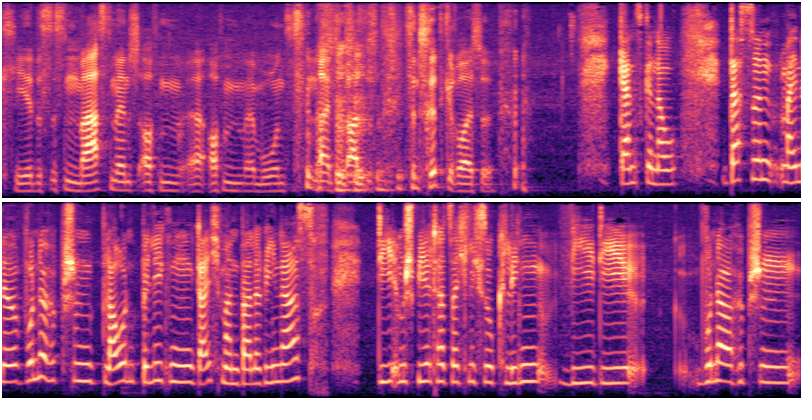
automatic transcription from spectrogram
Okay, das ist ein Marsmensch auf dem, äh, auf dem Mond. Nein, Spaß. Das sind Schrittgeräusche. Ganz genau. Das sind meine wunderhübschen, blauen, billigen Deichmann-Ballerinas, die im Spiel tatsächlich so klingen wie die wunderhübschen,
